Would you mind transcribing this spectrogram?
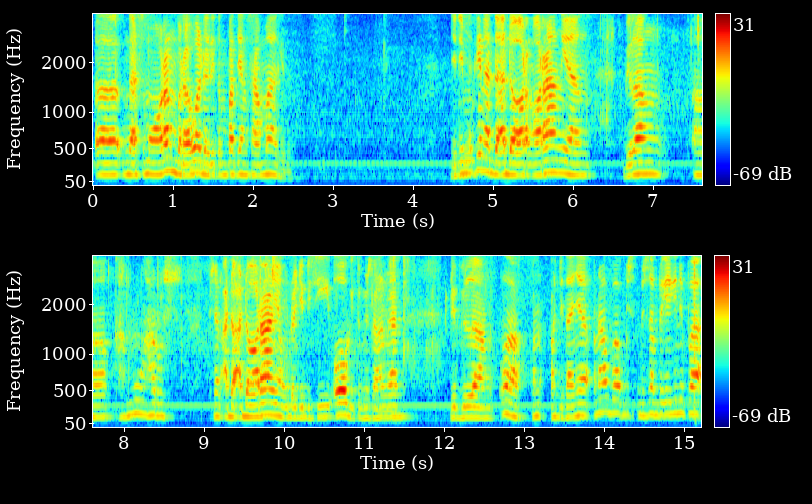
eh, nggak semua orang berawal dari tempat yang sama gitu. Jadi mungkin ada ada orang-orang yang bilang "Eh, kamu harus misalnya ada ada orang yang udah jadi CEO gitu misalkan kan dia bilang wah ken- pas ditanya kenapa bisa, bisa sampai kayak gini pak?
